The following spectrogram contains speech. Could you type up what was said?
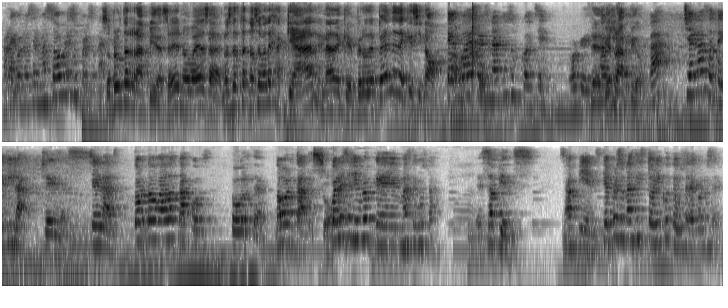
para conocer más sobre su personaje. Son preguntas rápidas, ¿eh? No vayas a. No se, trata- no se vale hackear ni nada de que. Pero depende de que si no. Te Vamos. puede presionar tu subconsciente. Ok, Es bien rápido. ¿Va? ¿Chelas o tequila? chelas, Chelas. ¿Torta ahogado o tacos? torta, Torta. Eso. ¿Cuál es el libro que más te gusta? eh, Sapiens, Sapiens. ¿Qué personaje histórico te gustaría conocer?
